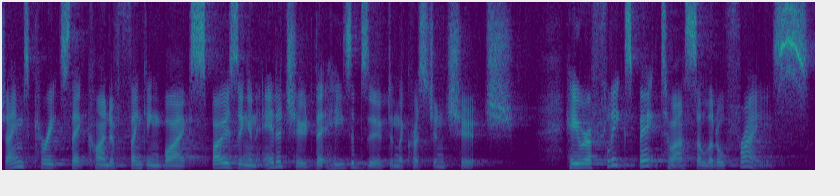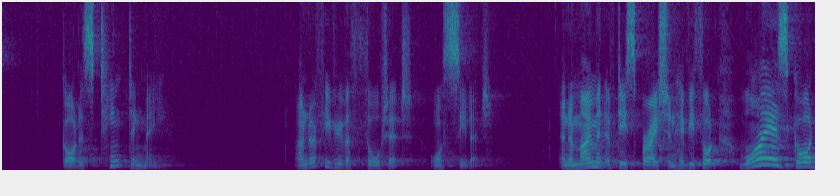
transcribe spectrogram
James corrects that kind of thinking by exposing an attitude that he's observed in the Christian church. He reflects back to us a little phrase God is tempting me. I wonder if you've ever thought it or said it. In a moment of desperation, have you thought, why is God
